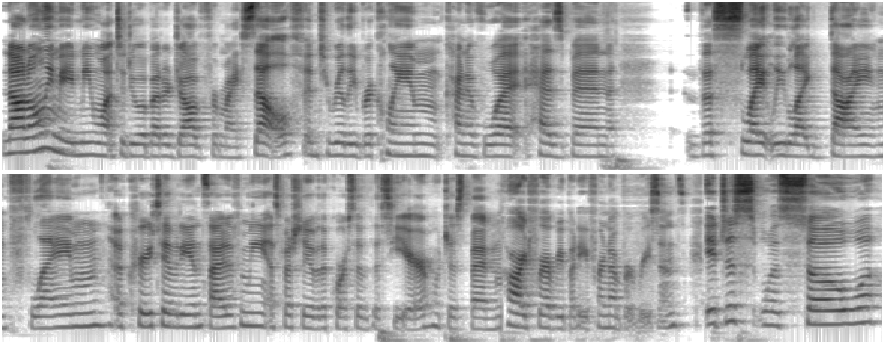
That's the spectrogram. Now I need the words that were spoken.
not only made me want to do a better job for myself and to really reclaim kind of what has been the slightly like dying flame of creativity inside of me, especially over the course of this year, which has been hard for everybody for a number of reasons. It just was so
